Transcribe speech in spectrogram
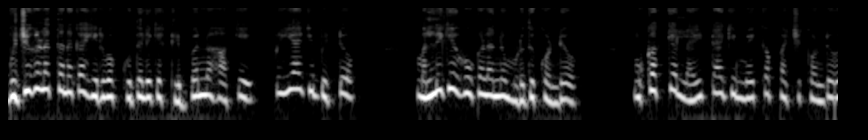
ಭುಜಗಳ ತನಕ ಇರುವ ಕೂದಲಿಗೆ ಕ್ಲಿಬ್ಬನ್ನು ಹಾಕಿ ಫ್ರೀಯಾಗಿ ಬಿಟ್ಟು ಮಲ್ಲಿಗೆ ಹೂಗಳನ್ನು ಮುಡಿದುಕೊಂಡು ಮುಖಕ್ಕೆ ಲೈಟಾಗಿ ಮೇಕಪ್ ಹಚ್ಚಿಕೊಂಡು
